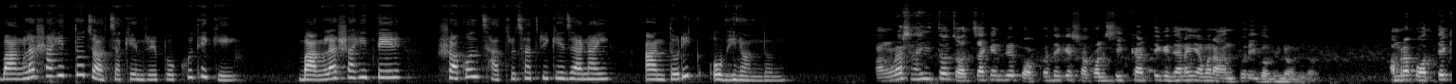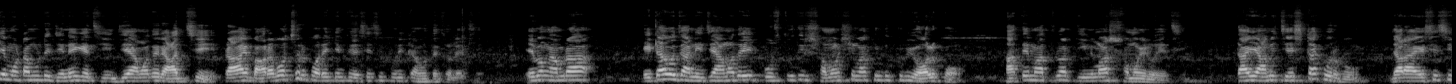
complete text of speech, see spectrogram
বাংলা সাহিত্য চর্চা কেন্দ্রের পক্ষ থেকে বাংলা সাহিত্যের সকল ছাত্রছাত্রীকে জানাই আন্তরিক অভিনন্দন। বাংলা সাহিত্য চর্চা কেন্দ্রের পক্ষ থেকে সকল শিক্ষার্থীকে জানাই আমার আন্তরিক অভিনন্দন। আমরা প্রত্যেকে মোটামুটি জেনে গেছি যে আমাদের রাজ্যে প্রায় বারো বছর পরে কিন্তু এসএসসি পরীক্ষা হতে চলেছে এবং আমরা এটাও জানি যে আমাদের এই প্রস্তুতির সময়সীমা কিন্তু খুবই অল্প, হাতে মাত্র আর তিন মাস সময় রয়েছে। তাই আমি চেষ্টা করব যারা এসএসসি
